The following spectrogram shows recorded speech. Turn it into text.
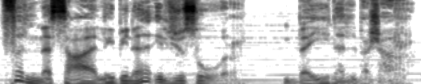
فلنسعى لبناء الجسور بين البشر.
